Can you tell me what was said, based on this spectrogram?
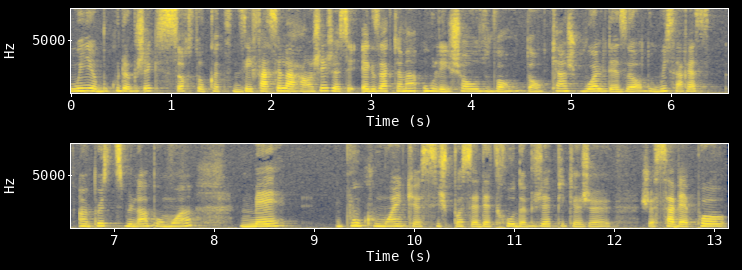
Oui, il y a beaucoup d'objets qui sortent au quotidien. C'est facile à ranger, je sais exactement où les choses vont. Donc, quand je vois le désordre, oui, ça reste un peu stimulant pour moi, mais beaucoup moins que si je possédais trop d'objets puis que je ne savais pas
